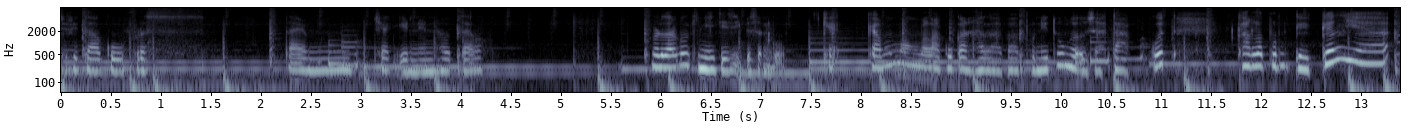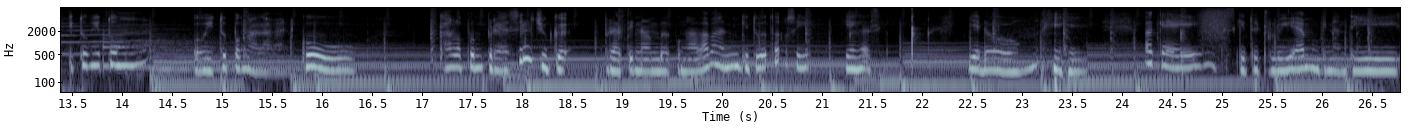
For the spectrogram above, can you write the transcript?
Cerita aku first time check in in hotel. Menurut aku gini aja sih pesanku kamu mau melakukan hal apa pun itu nggak usah takut. Kalaupun gagal ya hitung-hitung oh itu pengalamanku. Kalaupun berhasil juga berarti nambah pengalaman gitu atau sih. Ya nggak sih? Ya dong. Oke okay, segitu dulu ya. Mungkin nanti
